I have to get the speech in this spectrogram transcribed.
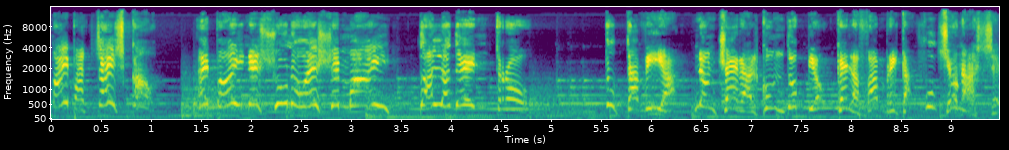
Ma è pazzesco! E poi nessuno esce mai da là dentro! Tuttavia, non c'era alcun dubbio che la fabbrica funzionasse.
